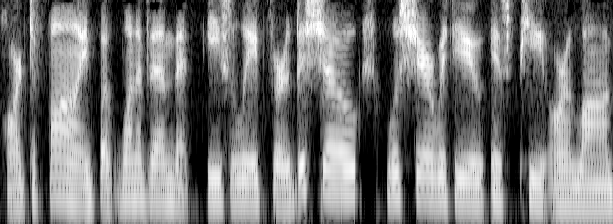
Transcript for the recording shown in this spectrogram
hard to find, but one of them that easily for this show we'll share with you is prlog.com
